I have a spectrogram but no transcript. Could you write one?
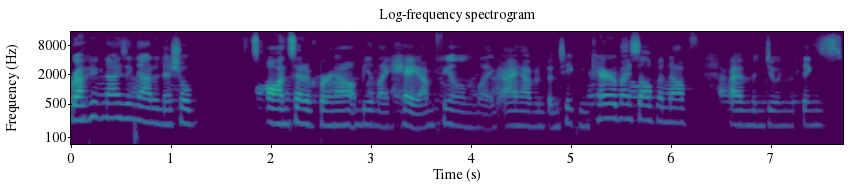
recognizing that initial onset of burnout and being like hey i'm feeling like i haven't been taking care of myself enough i haven't been doing the things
